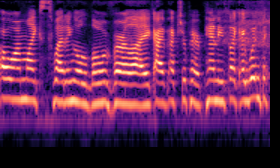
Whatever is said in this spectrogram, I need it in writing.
oh, I'm like sweating all over, like, I have extra pair of panties, like, I wouldn't think,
